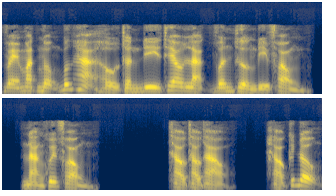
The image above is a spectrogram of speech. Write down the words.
Vẻ mặt ngộng bức hạ hầu thần đi theo Lạc Vân Thường đi phòng, nàng khuê phòng. Thảo thảo thảo, hảo kích động,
